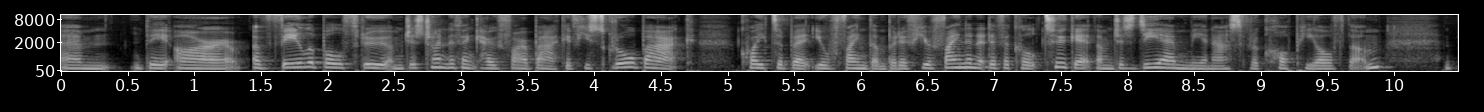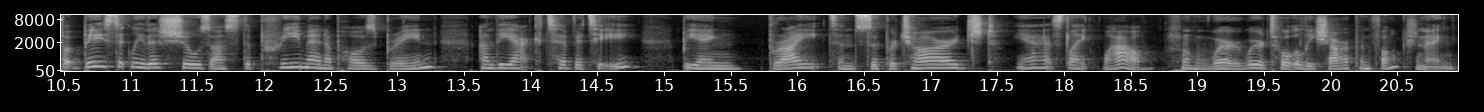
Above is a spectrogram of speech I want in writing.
Um, they are available through, I'm just trying to think how far back. If you scroll back quite a bit, you'll find them. But if you're finding it difficult to get them, just DM me and ask for a copy of them. But basically, this shows us the premenopause brain and the activity being bright and supercharged. Yeah, it's like, wow, we're, we're totally sharp and functioning.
